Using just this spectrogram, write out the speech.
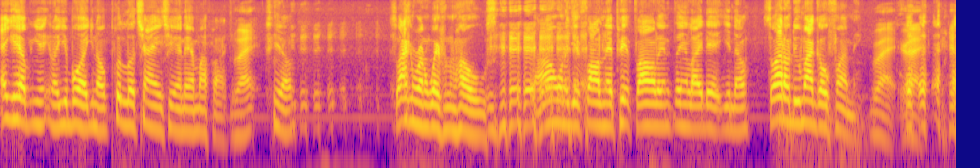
And you help you know your boy, you know, put a little change here and there in my pocket, Right. you know, so I can run away from them hoes. I don't want to get fall in that pitfall or anything like that, you know. So I don't do my GoFundMe. right. Right.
